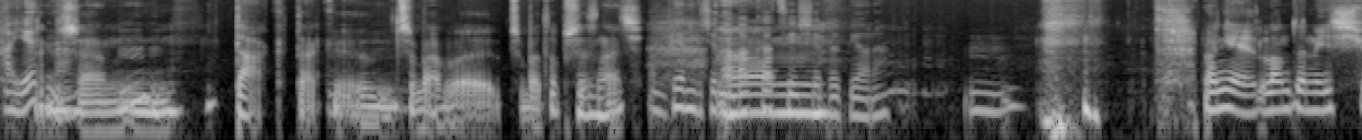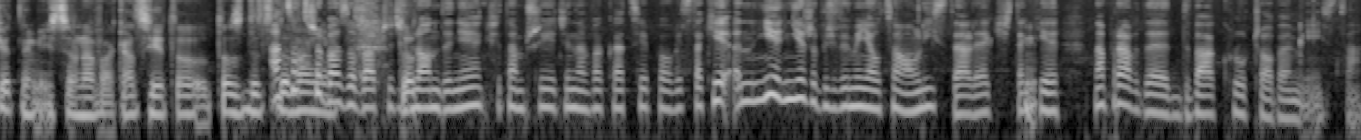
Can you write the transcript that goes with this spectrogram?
A jednak? Także mm. tak, tak, mm. trzeba, trzeba to przyznać. Wiem, gdzie na wakacje um, się wybiorę. Mm. No nie, Londyn jest świetnym miejscem na wakacje, to, to zdecydowanie... A co trzeba zobaczyć to... w Londynie, jak się tam przyjedzie na wakacje, powiedz? Takie, nie, nie żebyś wymieniał całą listę, ale jakieś takie naprawdę dwa kluczowe miejsca.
